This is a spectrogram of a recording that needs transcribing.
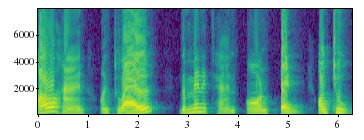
hour hand on 12, the minutes hand on 10, on 2.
